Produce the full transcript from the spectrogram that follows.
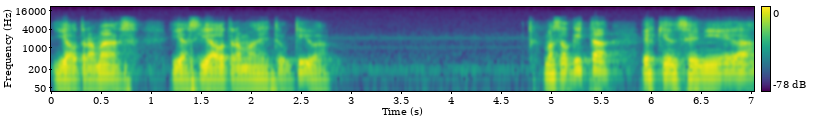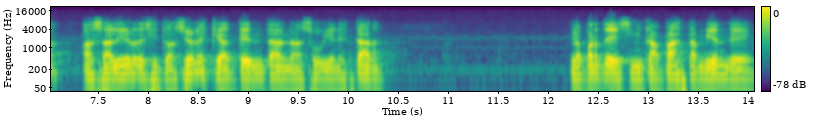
y a otra más, y así a otra más destructiva. Masoquista es quien se niega a salir de situaciones que atentan a su bienestar y aparte es incapaz también de,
